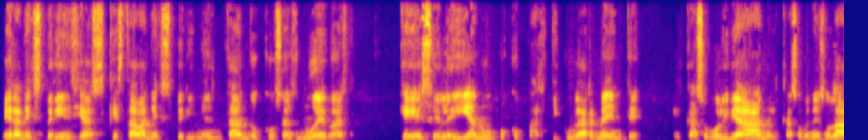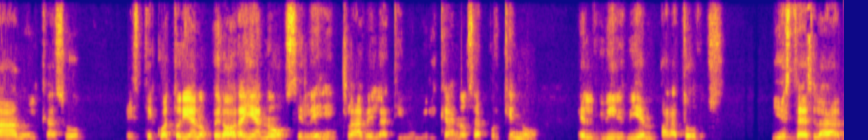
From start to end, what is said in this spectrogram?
Eran experiencias que estaban experimentando cosas nuevas que se leían un poco particularmente, el caso boliviano, el caso venezolano, el caso este, ecuatoriano, pero ahora ya no, se lee en clave latinoamericana. O sea, ¿por qué no el vivir bien para todos? Y esta es la,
